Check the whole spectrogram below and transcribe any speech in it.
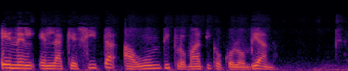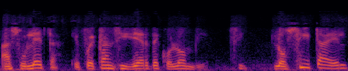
en, el, en la que cita a un diplomático colombiano, a Zuleta, que fue canciller de Colombia. ¿sí? Lo cita él,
